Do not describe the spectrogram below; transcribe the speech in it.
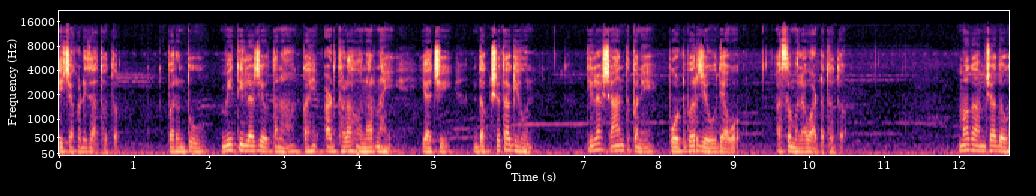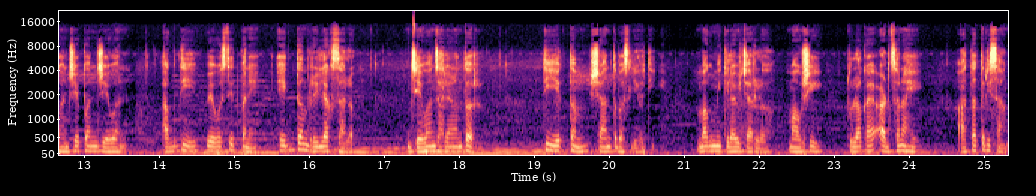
तिच्याकडे जात होतं. परंतु मी तिला जेवताना काही अडथळा होणार नाही याची दक्षता घेऊन तिला शांतपणे पोटभर जेवू द्यावं असं मला वाटत होतं. मग आमच्या दोघांचे पण जेवण अगदी व्यवस्थितपणे एकदम रिलॅक्स झालं. जेवण झाल्यानंतर ती एकदम शांत बसली होती. मग मी तिला विचारलं मावशी तुला काय अडचण आहे? आता तरी सांग.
